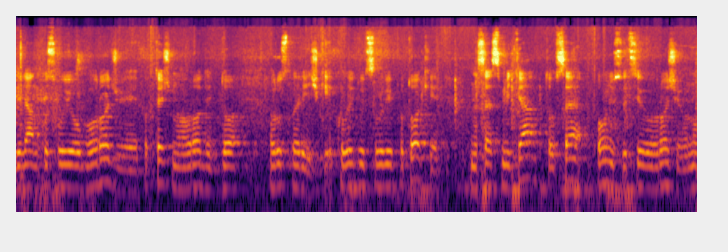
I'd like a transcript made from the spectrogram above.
ділянку свою обгороджує і фактично огородить до русла річки. І коли йдуть силові потоки, несе сміття, то все повністю ці огорожі воно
